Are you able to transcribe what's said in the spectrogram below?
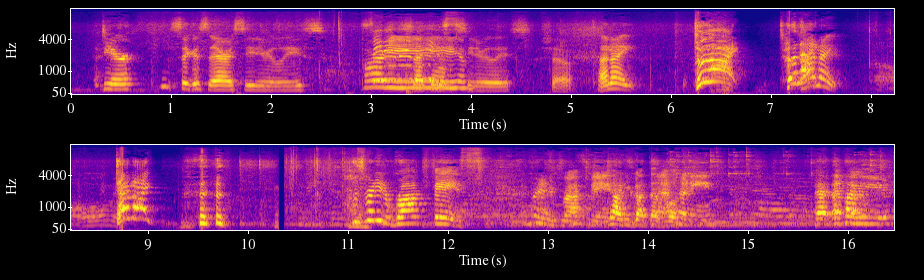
Dear. Sick of Sarah CD release. Party. Second CD release show tonight. Tonight! Tonight. oh, Tonight! Who's ready to rock face? I'm ready to rock face. God, you got that Yeah, look. honey. At honey.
